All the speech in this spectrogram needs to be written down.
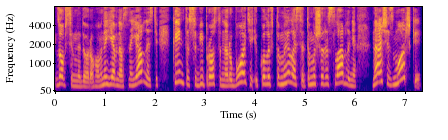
зовсім недорого. Вони є в нас наявності. Киньте собі просто на роботі, і коли втомилася, тому що розслаблення, наші зморшки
